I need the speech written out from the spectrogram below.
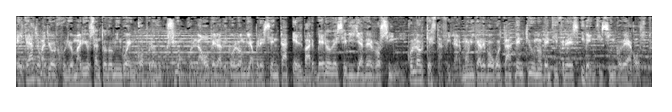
El Teatro Mayor Julio Mario Santo Domingo en coproducción con la Ópera de Colombia presenta El Barbero de Sevilla de Rossini con la Orquesta Filarmónica de Bogotá 21, 23 y 25 de agosto.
